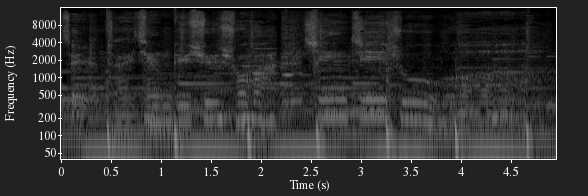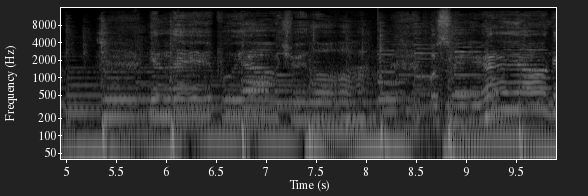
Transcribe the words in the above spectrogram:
虽然再见必须说，请记住我，眼泪不要坠落。我虽然要离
